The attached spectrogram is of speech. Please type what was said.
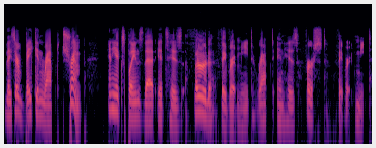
they serve bacon wrapped shrimp, and he explains that it's his third favorite meat wrapped in his first favorite meat.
